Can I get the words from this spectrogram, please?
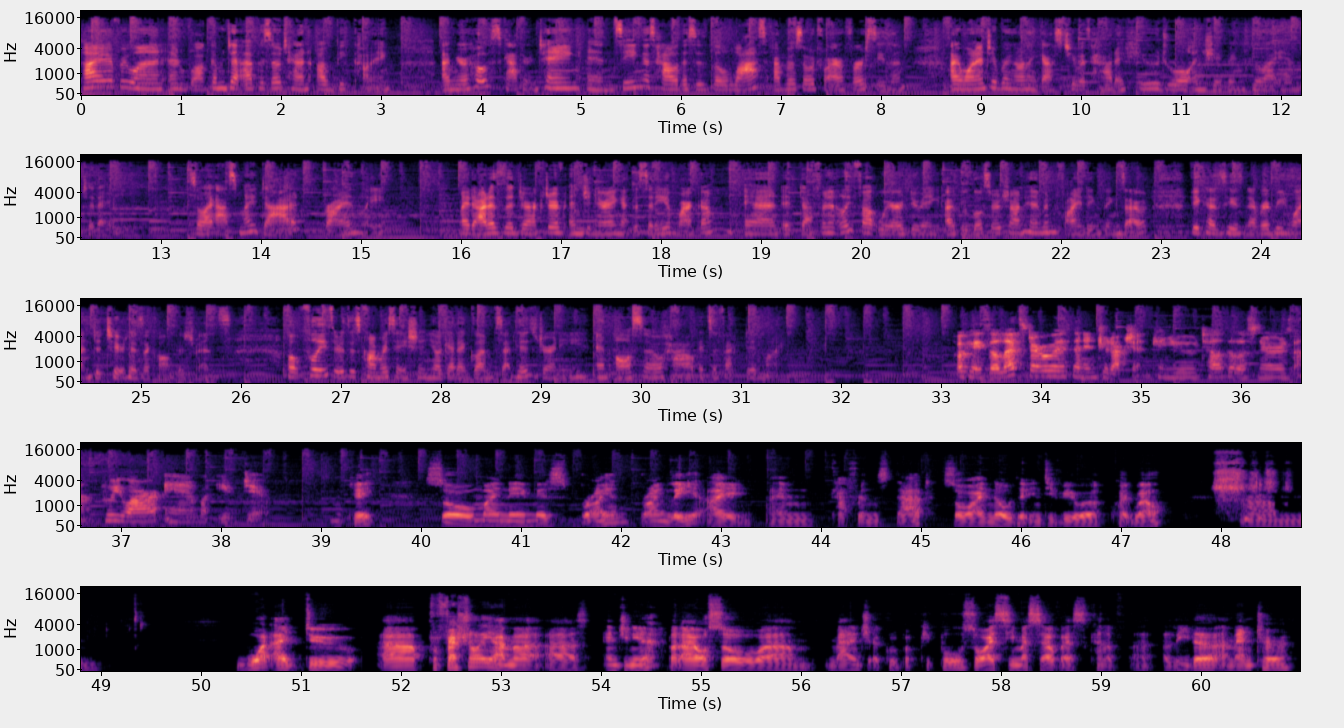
Hi, everyone, and welcome to episode 10 of Becoming. I'm your host, Catherine Tang, and seeing as how this is the last episode for our first season, I wanted to bring on a guest who has had a huge role in shaping who I am today. So I asked my dad, Brian Lee. My dad is the director of engineering at the city of Markham, and it definitely felt weird doing a Google search on him and finding things out because he's never been one to toot his accomplishments. Hopefully, through this conversation, you'll get a glimpse at his journey and also how it's affected mine. Okay, so let's start with an introduction. Can you tell the listeners um, who you are and what you do? Okay, so my name is Brian, Brian Lee. I, I am Catherine's dad, so I know the interviewer quite well. Um, what I do uh, professionally, I'm a, a, engineer, but I also um, manage a group of people. So I see myself as kind of a, a leader, a mentor,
